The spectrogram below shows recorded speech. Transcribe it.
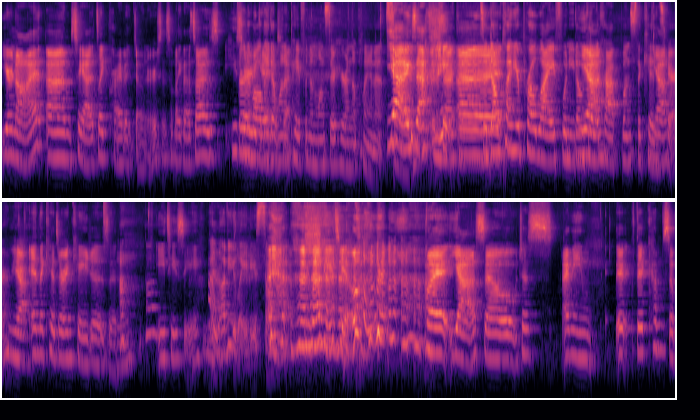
you're not. Um, so yeah, it's like private donors and stuff like that. So I was he Third of all, they don't want to pay for them once they're here on the planet. that. Yeah, exactly. Exactly. Uh, So don't claim you're pro life when you don't give a crap once the kid's Yeah. here. Yeah. And the kids are in cages and Uh-huh. etc. I love you, ladies. So much. love you too. but yeah, so just I mean, there there comes a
